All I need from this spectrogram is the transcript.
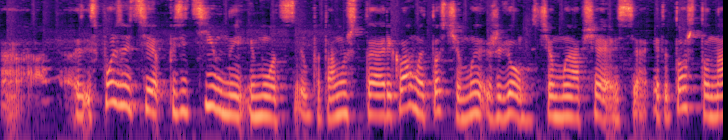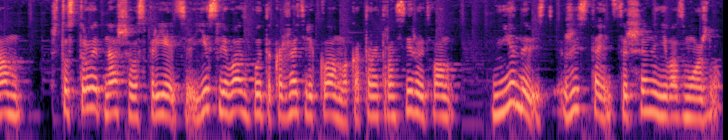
А, используйте позитивные эмоции, потому что реклама – это то, с чем мы живем, с чем мы общаемся. Это то, что нам что строит наше восприятие. Если вас будет окружать реклама, которая транслирует вам ненависть, жизнь станет совершенно невозможна.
